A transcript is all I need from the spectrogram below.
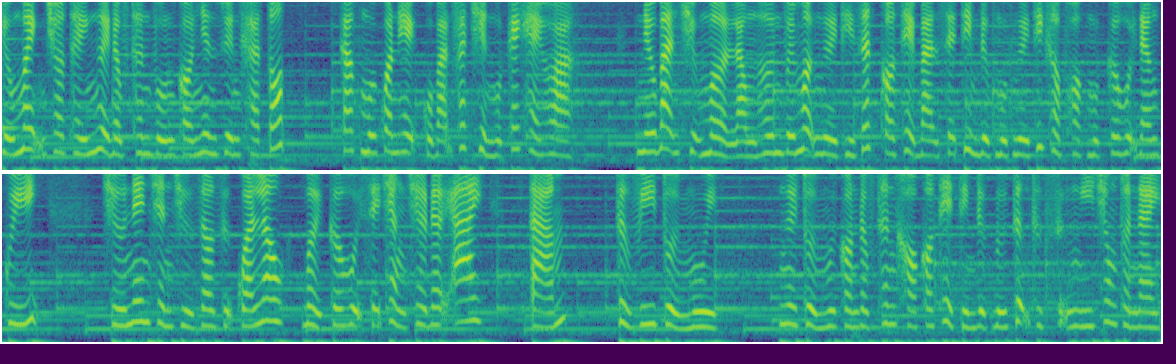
chiếu mệnh cho thấy người độc thân vốn có nhân duyên khá tốt. Các mối quan hệ của bạn phát triển một cách hài hòa. Nếu bạn chịu mở lòng hơn với mọi người thì rất có thể bạn sẽ tìm được một người thích hợp hoặc một cơ hội đáng quý. Chứ nên chần chừ do dự quá lâu, bởi cơ hội sẽ chẳng chờ đợi ai. 8. Tử vi tuổi mùi Người tuổi mùi còn độc thân khó có thể tìm được đối tượng thực sự ưng ý trong tuần này.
